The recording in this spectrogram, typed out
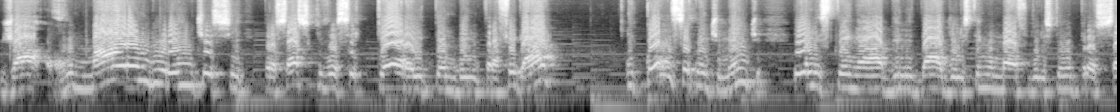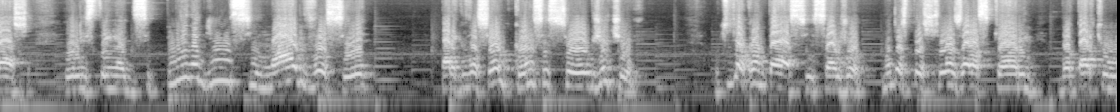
já rumaram durante esse processo que você quer aí também trafegar. E, consequentemente, eles têm a habilidade, eles têm o método, eles têm o processo, eles têm a disciplina de ensinar você para que você alcance esse seu objetivo. O que, que acontece, Sérgio? Muitas pessoas elas querem botar que o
